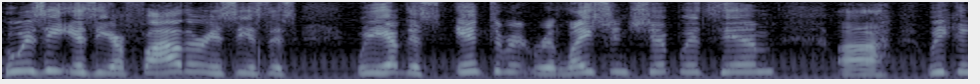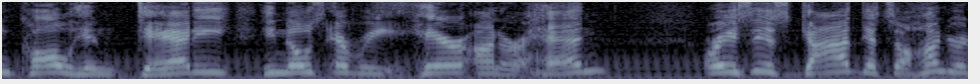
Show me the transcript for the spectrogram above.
Who is He? Is He our Father? Is He is this? We have this intimate relationship with Him. Uh, we can call Him Daddy. He knows every hair on our head. Or is this God that's 100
